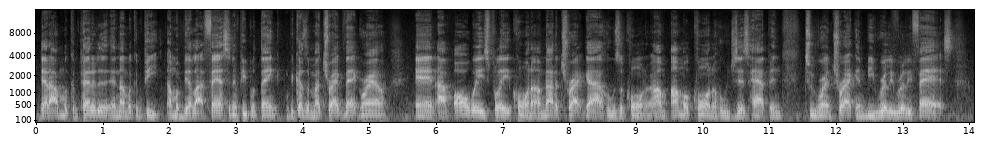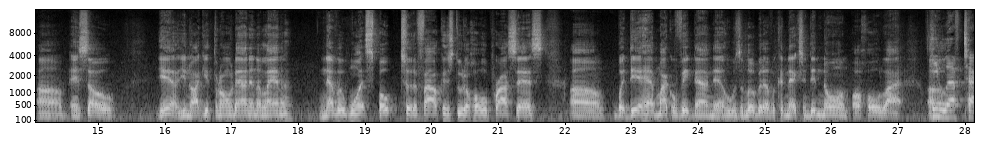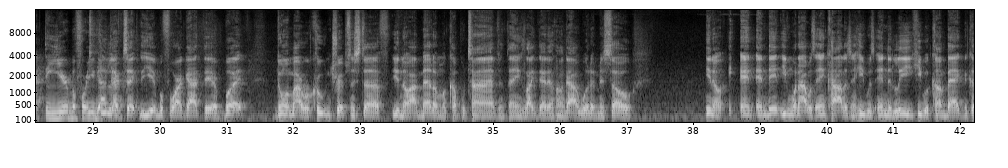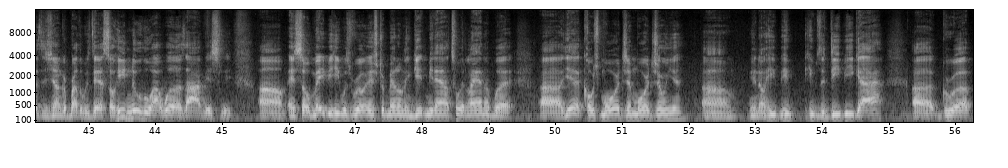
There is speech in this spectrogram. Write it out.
that I'm a competitor and I'm gonna compete. I'm gonna be a lot faster than people think because of my track background. And I've always played corner. I'm not a track guy who's a corner. I'm, I'm a corner who just happened to run track and be really, really fast. Um, and so, yeah, you know, I get thrown down in Atlanta. Never once spoke to the Falcons through the whole process. Um, but did have Michael Vick down there, who was a little bit of a connection. Didn't know him a whole lot. He um, left Tech the year before you got he there. He left Tech the year before I got there, but doing my recruiting trips and stuff, you know, I met him a couple times and things like that, and hung out with him, and so. You know, and, and then even when I was in college and he was in the league, he would come back because his younger brother was there. So he knew who I was, obviously. Um, and so maybe he was real instrumental in getting me down to Atlanta. But uh, yeah, Coach Mora, Jim Mora Jr., um, you know, he, he, he was a DB guy, uh, grew up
